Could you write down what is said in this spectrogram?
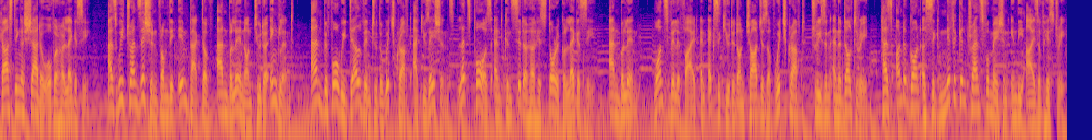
casting a shadow over her legacy. As we transition from the impact of Anne Boleyn on Tudor England, and before we delve into the witchcraft accusations, let's pause and consider her historical legacy. Anne Boleyn, once vilified and executed on charges of witchcraft, treason, and adultery, has undergone a significant transformation in the eyes of history.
